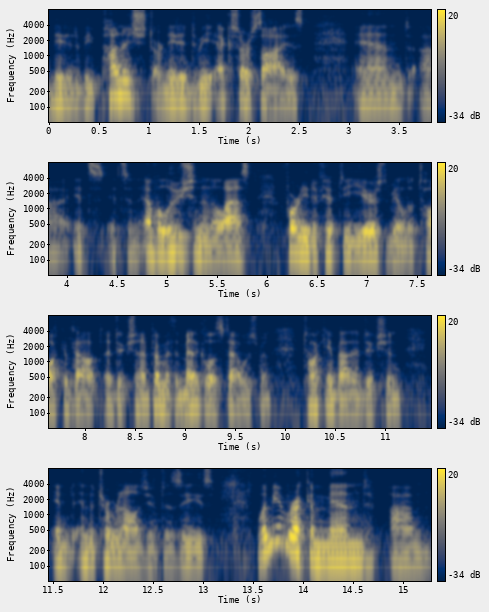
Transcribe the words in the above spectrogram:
needed to be punished or needed to be exorcised. And uh, it's it's an evolution in the last 40 to 50 years to be able to talk about addiction. I'm talking about the medical establishment talking about addiction in, in the terminology of disease. Let me recommend. Um,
